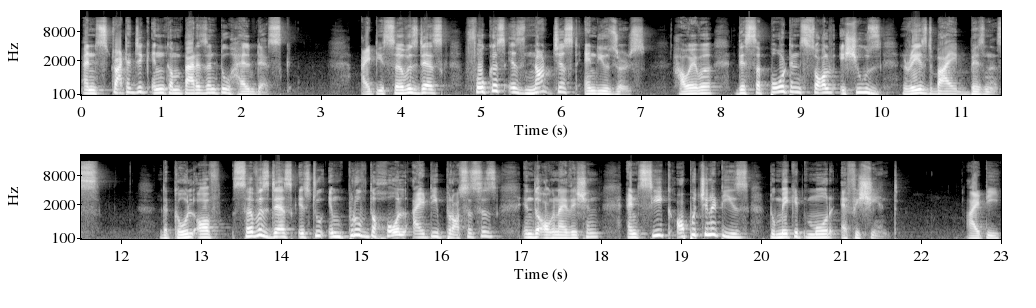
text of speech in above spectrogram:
and strategic in comparison to help desk. IT service desk focus is not just end users. However, they support and solve issues raised by business. The goal of service desk is to improve the whole IT processes in the organization and seek opportunities to make it more efficient. IT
